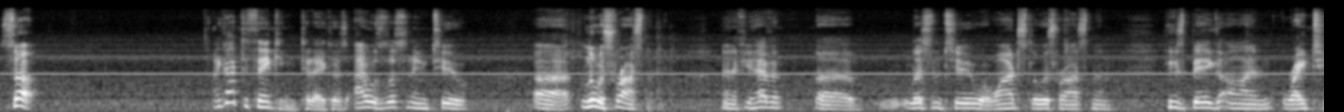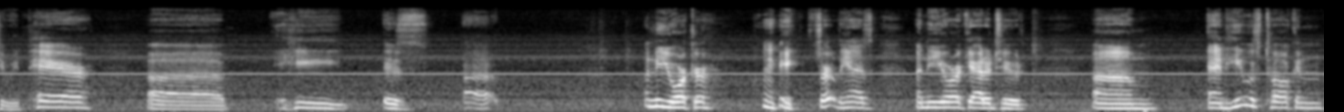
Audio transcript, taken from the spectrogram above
So, I got to thinking today because I was listening to uh, Louis Rossmann. And if you haven't uh, listened to or watched Louis Rossmann, he's big on right to repair. Uh, he is uh, a New Yorker. he certainly has a New York attitude. Um, and he was talking,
